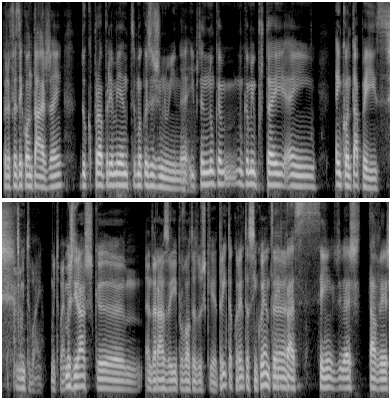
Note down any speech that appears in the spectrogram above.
para fazer contagem do que propriamente uma coisa genuína. E portanto nunca, nunca me importei em, em contar países. Muito bem, muito bem. Mas dirás que andarás aí por volta dos que 30, 40, 50? Pá, sim, acho talvez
